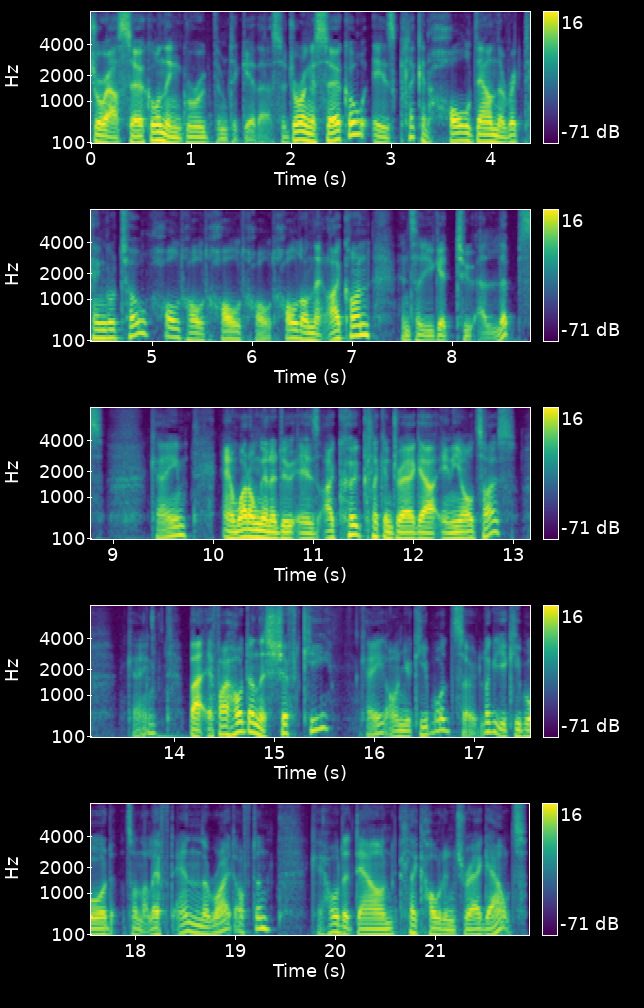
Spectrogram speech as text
draw our circle and then group them together. So drawing a circle is click and hold down the rectangle tool, hold, hold, hold, hold, hold on that icon until you get to ellipse. Okay, and what I'm going to do is I could click and drag out any old size. Okay, but if I hold down the shift key, okay, on your keyboard. So look at your keyboard, it's on the left and the right often. Okay, hold it down, click, hold, and drag out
